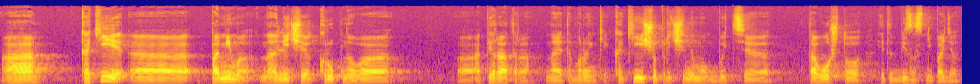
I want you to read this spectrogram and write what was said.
А какие, э, помимо наличия крупного оператора на этом рынке, какие еще причины могут быть того, что этот бизнес не пойдет?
